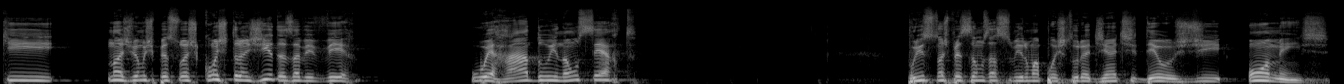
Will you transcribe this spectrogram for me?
que nós vemos pessoas constrangidas a viver o errado e não o certo. Por isso nós precisamos assumir uma postura diante de Deus de homens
